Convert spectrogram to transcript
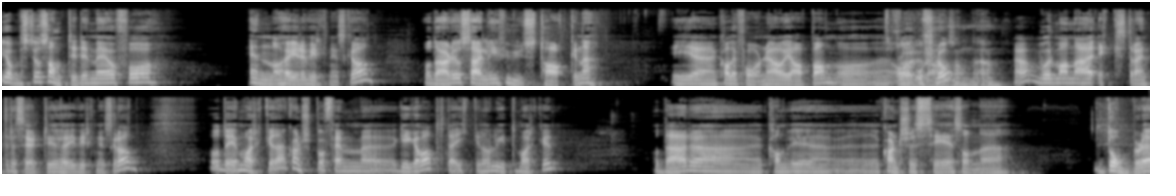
jobbes det jo samtidig med å få enda høyere virkningsgrad. Og da er det jo særlig hustakene i eh, California og Japan og, og Oslo, sånn, ja. ja, hvor man er ekstra interessert i høy virkningsgrad. Og det markedet er kanskje på 5 gigawatt. Det er ikke noe lite marked. Og der eh, kan vi eh, kanskje se sånne doble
